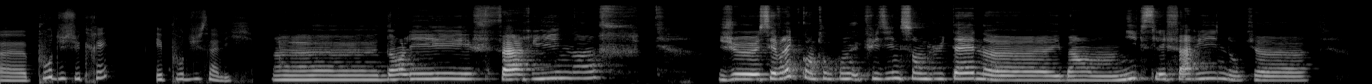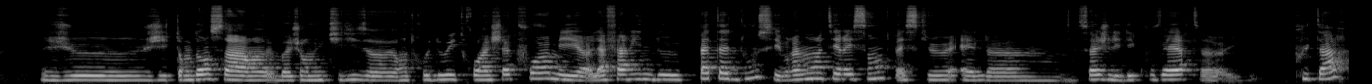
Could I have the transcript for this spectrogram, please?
euh, pour du sucré et pour du salé? Euh, Dans les farines, je, c'est vrai que quand on cuisine sans gluten, et eh ben on mixe les farines. Donc j'ai tendance à, bah, j'en utilise euh, entre deux et trois à chaque fois, mais euh, la farine de patate douce est vraiment intéressante parce que elle, euh, ça je l'ai découverte plus tard.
